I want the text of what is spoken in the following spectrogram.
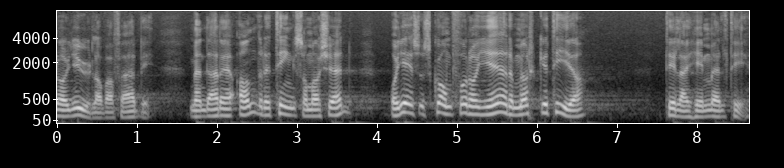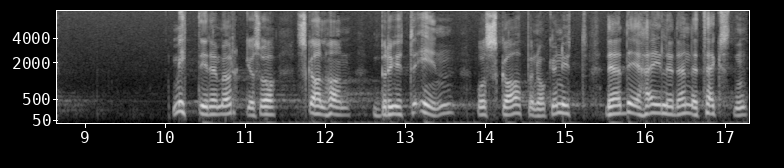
når jula var ferdig. Men det er andre ting som har skjedd, og Jesus kom for å gjøre mørketida til ei himmeltid. Midt i det mørke så skal han bryte inn og skape noe nytt. Det er det hele denne teksten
